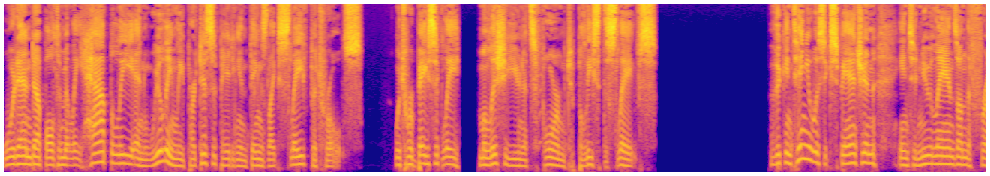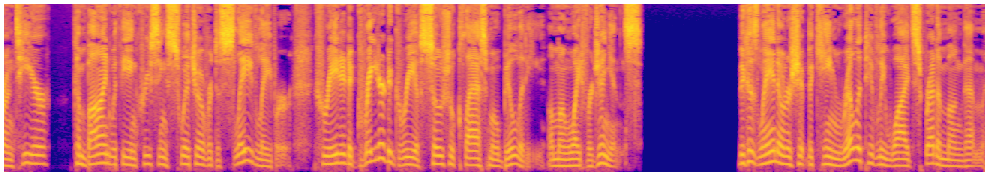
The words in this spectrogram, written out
would end up ultimately happily and willingly participating in things like slave patrols, which were basically militia units formed to police the slaves. The continuous expansion into new lands on the frontier combined with the increasing switch over to slave labor, created a greater degree of social class mobility among white Virginians. Because land ownership became relatively widespread among them,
